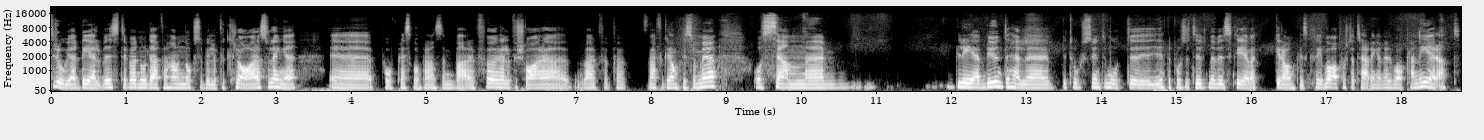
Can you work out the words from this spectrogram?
tror jag delvis. Det var nog därför han också ville förklara så länge eh, på presskonferensen varför, eller försvara varför, för, varför Granqvist var med. Och sen eh, blev det ju inte heller, det togs ju inte emot eh, jättepositivt när vi skrev att Granqvist klev av första träningen när det var planerat.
